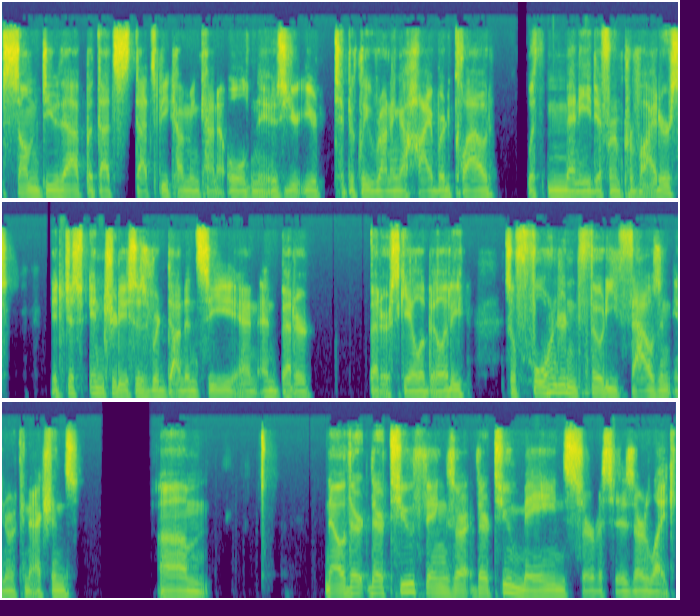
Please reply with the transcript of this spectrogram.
some do that but that's that's becoming kind of old news. You're, you're typically running a hybrid cloud with many different providers. It just introduces redundancy and and better better scalability so 430000 interconnections um, now, there there are two things are their two main services are like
